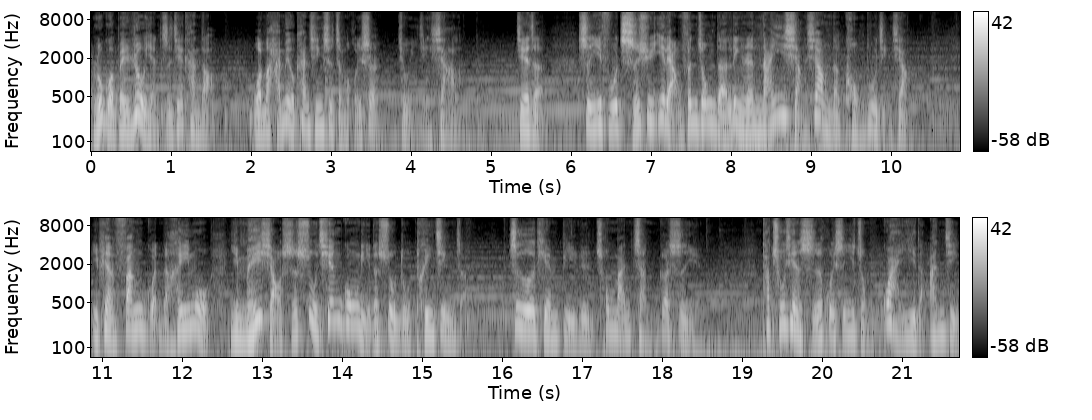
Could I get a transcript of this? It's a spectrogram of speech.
如果被肉眼直接看到，我们还没有看清是怎么回事儿，就已经瞎了。接着是一幅持续一两分钟的令人难以想象的恐怖景象：一片翻滚的黑幕以每小时数千公里的速度推进着，遮天蔽日，充满整个视野。它出现时会是一种怪异的安静，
